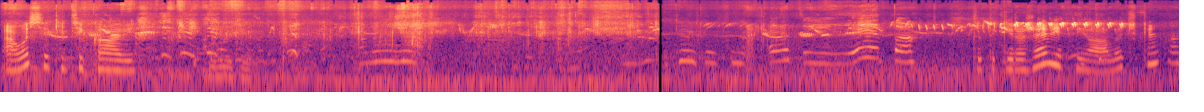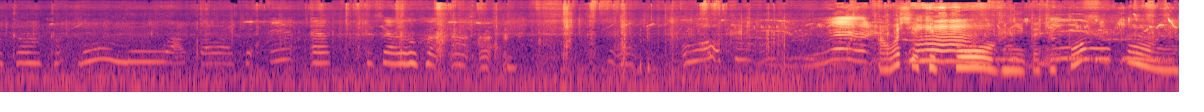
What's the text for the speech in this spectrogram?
А ось які цікаві. Тут такі рожеві фіалочки. А ось які повні, такі повні повні.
